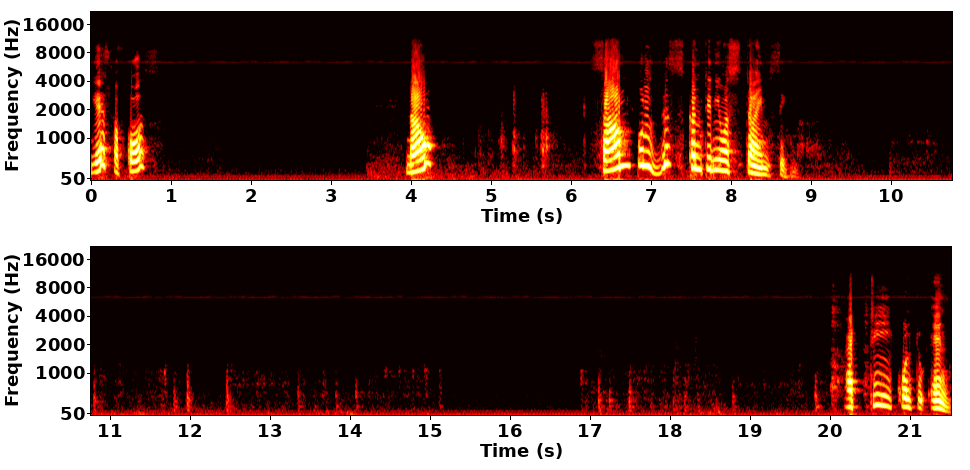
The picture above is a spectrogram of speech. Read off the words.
Yes, of course. Now, sample this continuous time signal. at t equal to n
